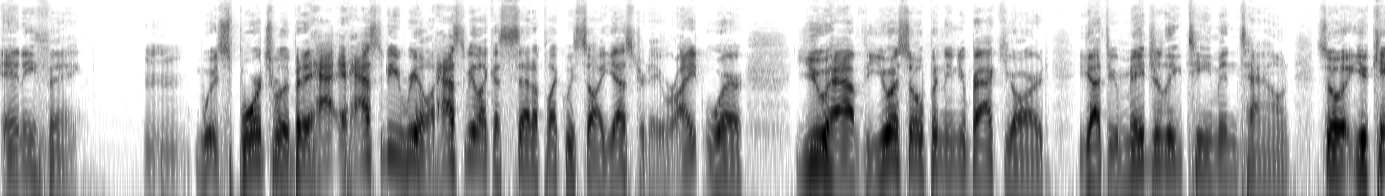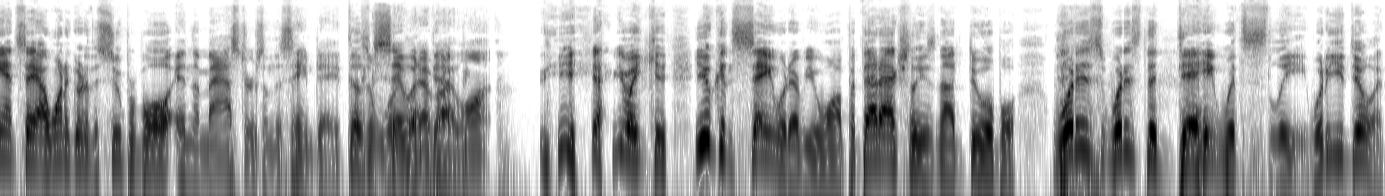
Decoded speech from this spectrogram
anything mm-hmm. with sports really, but it, ha- it has to be real. It has to be like a setup like we saw yesterday, right? Where you have the U.S. Open in your backyard, you got your major league team in town, so you can't say I want to go to the Super Bowl and the Masters on the same day. It doesn't Say work like whatever that. I want. yeah, you can, you can say whatever you want, but that actually is not doable. What is what is the day with Slee? What are you doing?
